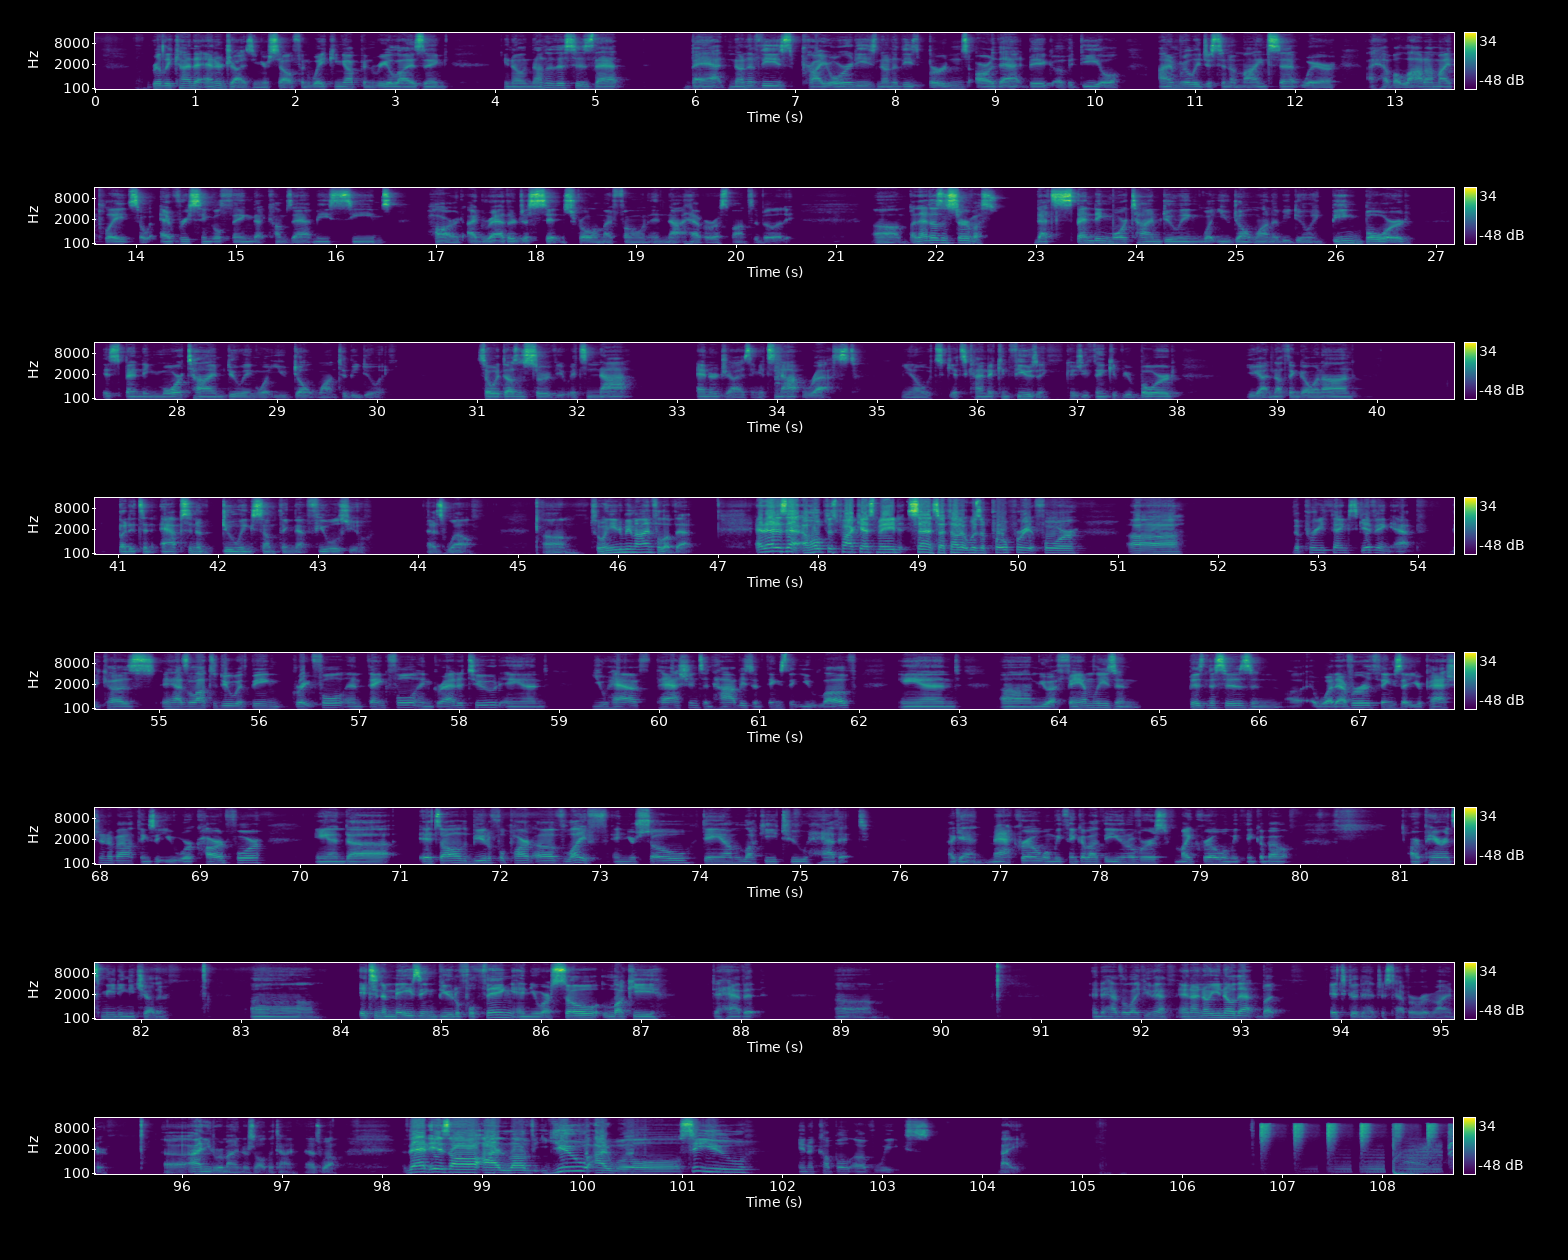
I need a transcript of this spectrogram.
really kind of energizing yourself and waking up and realizing, you know, none of this is that bad. None of these priorities, none of these burdens are that big of a deal. I'm really just in a mindset where I have a lot on my plate. So every single thing that comes at me seems hard. I'd rather just sit and scroll on my phone and not have a responsibility. Um, but that doesn't serve us. That's spending more time doing what you don't want to be doing. Being bored is spending more time doing what you don't want to be doing. So it doesn't serve you. It's not energizing. It's not rest you know, it's it's kind of confusing because you think if you're bored, you got nothing going on, but it's an absence of doing something that fuels you as well. Um, so we need to be mindful of that. And that is that. I hope this podcast made sense. I thought it was appropriate for uh, the pre-Thanksgiving app because it has a lot to do with being grateful and thankful and gratitude and you have passions and hobbies and things that you love and um, you have families and businesses and uh, whatever things that you're passionate about, things that you work hard for. And uh, it's all the beautiful part of life. And you're so damn lucky to have it. Again, macro when we think about the universe, micro when we think about our parents meeting each other. Um, it's an amazing, beautiful thing, and you are so lucky to have it. Um, and to have the life you have. And I know you know that, but it's good to just have a reminder. Uh, I need reminders all the time as well. That is all. I love you. I will see you in a couple of weeks. Bye. you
